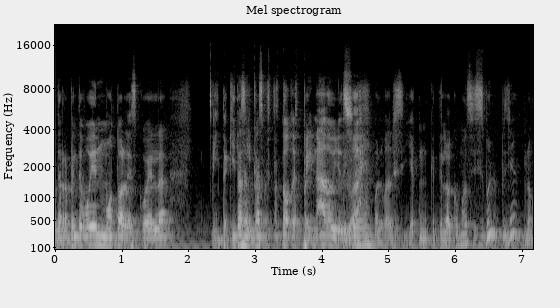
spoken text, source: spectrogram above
de repente voy en moto a la escuela y te quitas el casco, estás todo despeinado. Y yo digo, ay, vale, vale, sí, ya como que te lo acomodas y dices, bueno, pues ya, ¿no?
